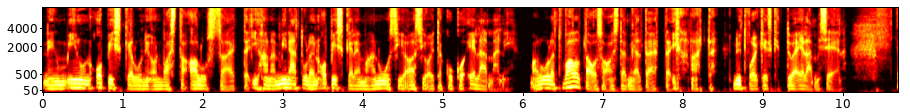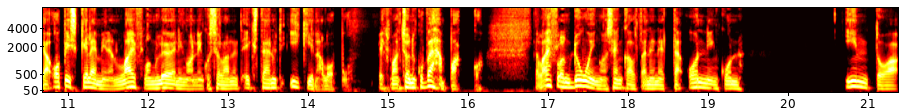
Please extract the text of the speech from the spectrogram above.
niin minun opiskeluni on vasta alussa, että ihana, minä tulen opiskelemaan uusia asioita koko elämäni. Mä luulen, että valtaosa on sitä mieltä, että ihana, että nyt voi keskittyä elämiseen. Ja opiskeleminen, lifelong learning on niin kuin sellainen, että eikö tämä nyt ikinä lopu? Eikö vaan, se on niin kuin vähän pakko. Ja lifelong doing on sen kaltainen, että on niin kuin intoa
